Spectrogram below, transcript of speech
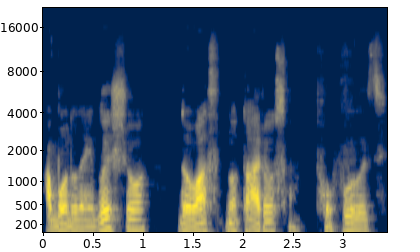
або до найближчого до вас нотаріуса по вулиці.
